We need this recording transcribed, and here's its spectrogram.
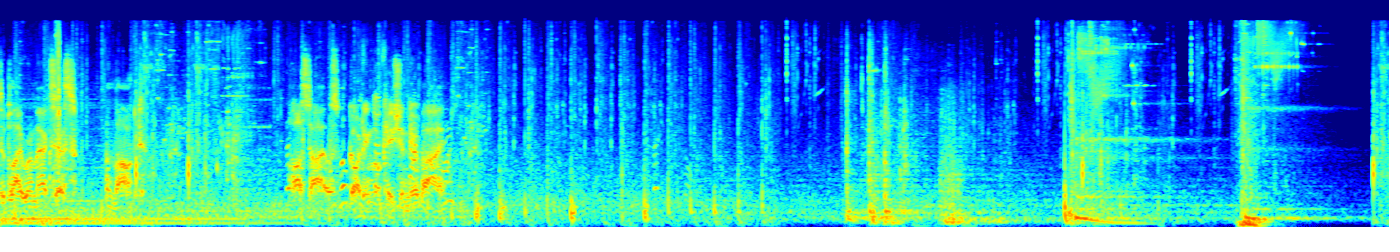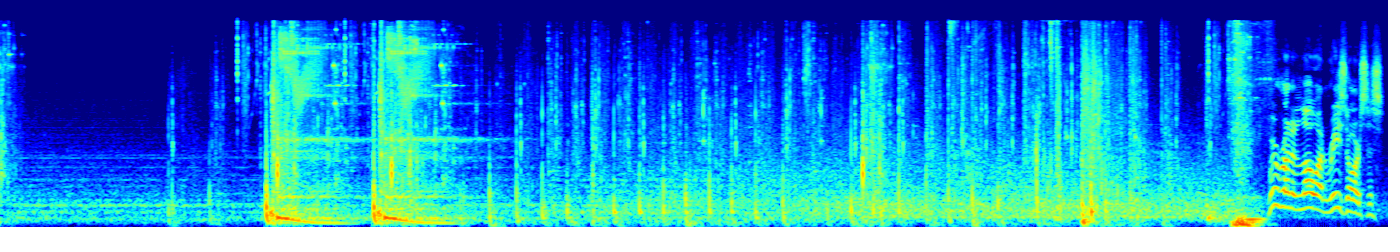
Supply room access unlocked. Hostiles guarding location nearby. We're running low on resources.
